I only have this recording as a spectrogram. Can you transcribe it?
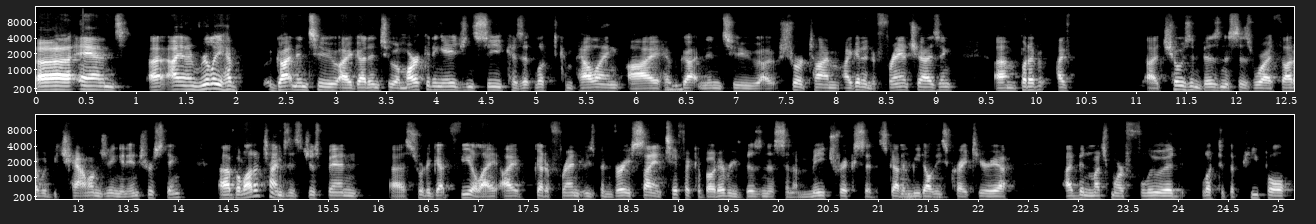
Uh, and I, I really have gotten into i got into a marketing agency because it looked compelling. I have mm-hmm. gotten into a short time i got into franchising um, but i've, I've uh, chosen businesses where i thought it would be challenging and interesting. Uh, but a lot of times it's just been uh, sort of gut feel. I, i've got a friend who's been very scientific about every business and a matrix that it's got to meet all these mm-hmm. criteria. I've been much more fluid looked at the people.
